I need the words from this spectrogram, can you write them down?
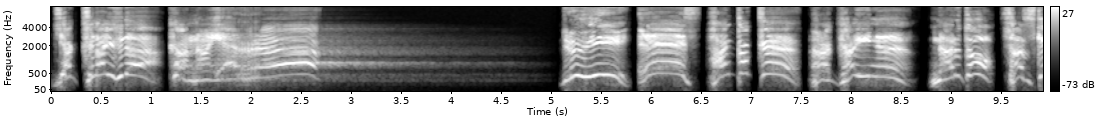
ジャックナイフだ。この野郎。ルフィエースハンコック赤犬ナルトサスケ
